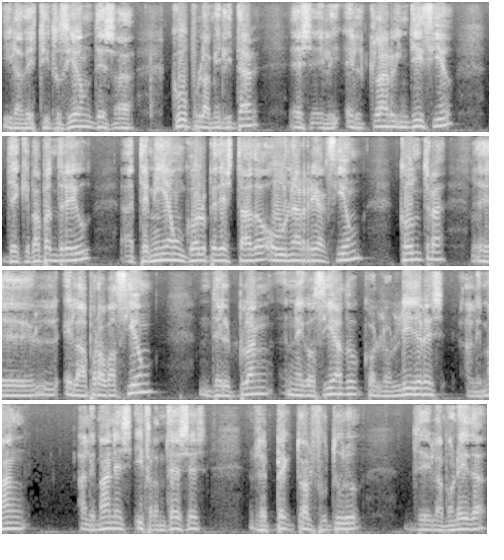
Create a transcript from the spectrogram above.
y la destitución de esa cúpula militar es el, claro indicio de que Papandreou eh, temía un golpe de Estado o una reacción contra eh, la aprobación del plan negociado con los líderes alemán, alemanes y franceses respecto al futuro de la moneda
